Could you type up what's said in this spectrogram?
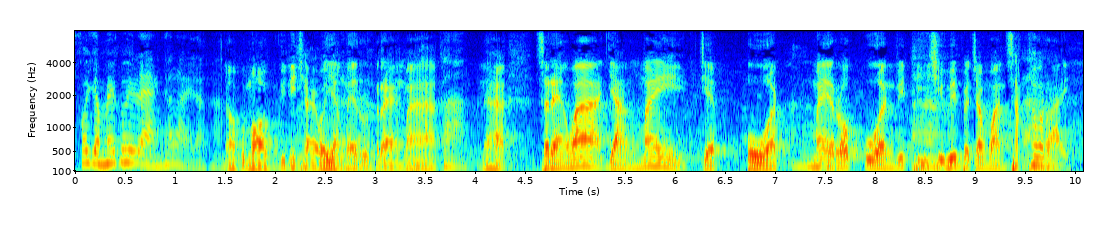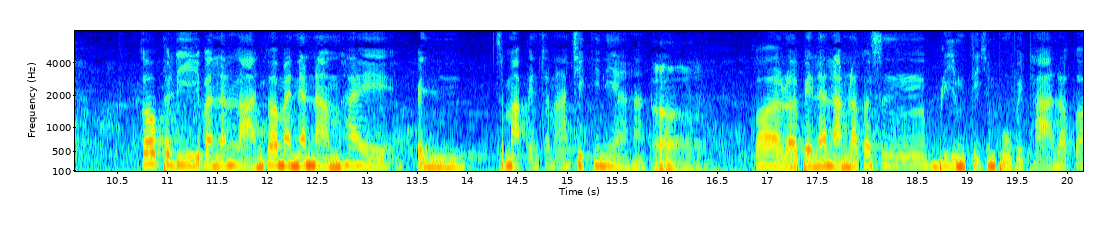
เขายังไม่ค่อยแรงเท่าไหร่ละค่ะอ๋อคุณหมอวินิจฉัยว่ายังไม่รุนแรงมากค่ะนะฮะแสดงว่ายังไม่เจ็บ ปวดอ่าไม่รบกวนวิถีอ่าชีวิตประจำวันสักค่ะเท่าไหร่ ก็พอดีวันนั้นหลานก็มาแนะนำให้เป็นสมาเป็นสมาชิกที่เนี่ยค่ะเออก็เลยไปแนะนำแล้วก็ซื้อบรีมสีชมพูไปทาน แล้วก็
